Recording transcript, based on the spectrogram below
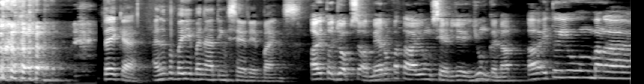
Teka, ano pa ba yung iba nating serye, Vance? Ah, ito, Jobs. Ah, meron pa tayong serye, yung ganap. Ah, ito yung mga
